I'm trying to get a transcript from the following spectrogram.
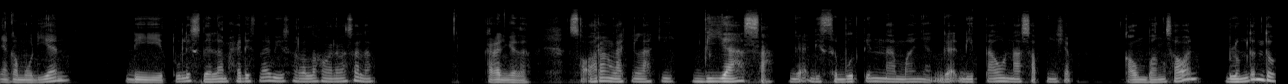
Yang kemudian ditulis dalam hadis Nabi Shallallahu Alaihi Wasallam. Keren gitu. Seorang laki-laki biasa. Nggak disebutin namanya. Nggak ditahu nasabnya siapa kaum bangsawan? Belum tentu.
